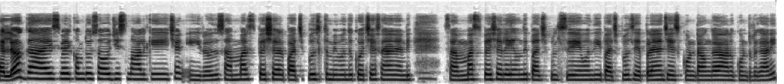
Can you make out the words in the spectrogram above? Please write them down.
Hello guys welcome to Sowji small kitchen. ఈరోజు సమ్మర్ స్పెషల్ పచ్చిపులుసుతో మీ ముందుకు వచ్చేసానండి. సమ్మర్ స్పెషల్ ఏముంది? పచ్చిపులుసు ఏముంది? పచ్చి పులుసు ఎప్పుడైనా చేసుకుంటాంగా అనుకుంటారు కానీ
